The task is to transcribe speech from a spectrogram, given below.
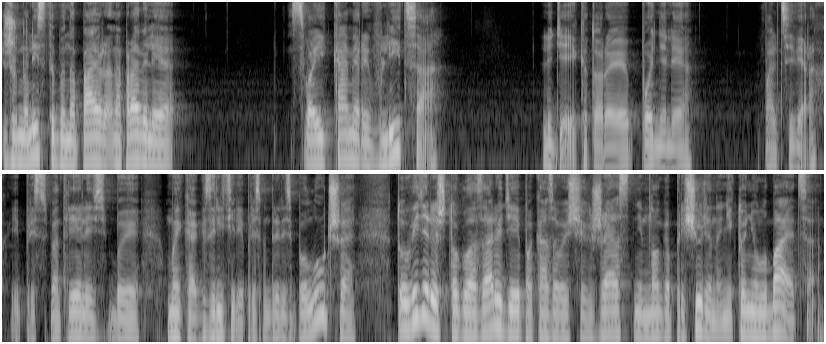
журналисты бы направили свои камеры в лица людей, которые подняли пальцы вверх, и присмотрелись бы, мы как зрители присмотрелись бы лучше, то увидели, что глаза людей, показывающих жест, немного прищурены, никто не улыбается.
